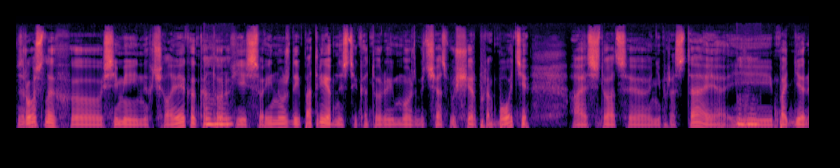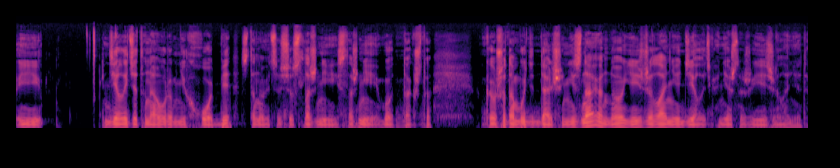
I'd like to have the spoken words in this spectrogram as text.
взрослых, э, семейных человека, у которых есть свои нужды и потребности, которые, может быть, сейчас в ущерб работе, а ситуация непростая, и, поддер- и делать это на уровне хобби становится все сложнее и сложнее. Вот, так что что там будет дальше, не знаю, но есть желание делать, конечно же, есть желание это.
